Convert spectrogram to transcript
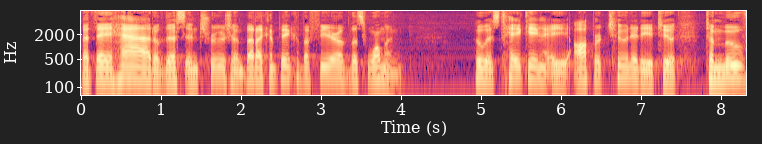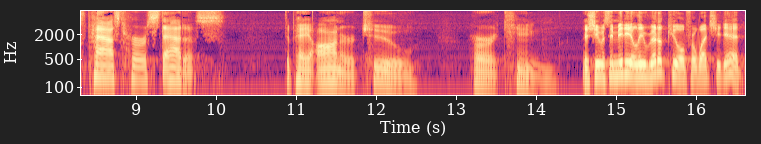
that they had of this intrusion, but I can think of the fear of this woman who is taking a opportunity to, to move past her status to pay honor to her king. And she was immediately ridiculed for what she did.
